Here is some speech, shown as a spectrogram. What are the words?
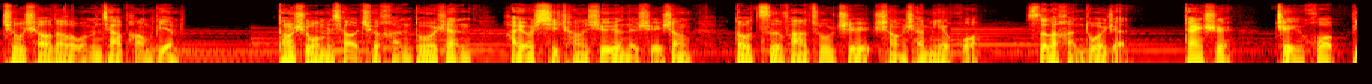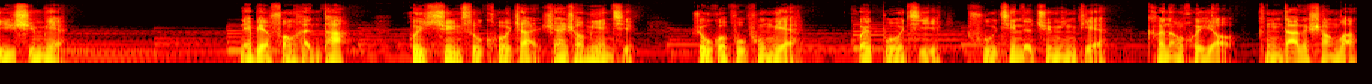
就烧到了我们家旁边。当时我们小区很多人，还有西昌学院的学生，都自发组织上山灭火，死了很多人。但是这火必须灭。那边风很大，会迅速扩展燃烧面积，如果不扑灭，会波及附近的居民点，可能会有更大的伤亡。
